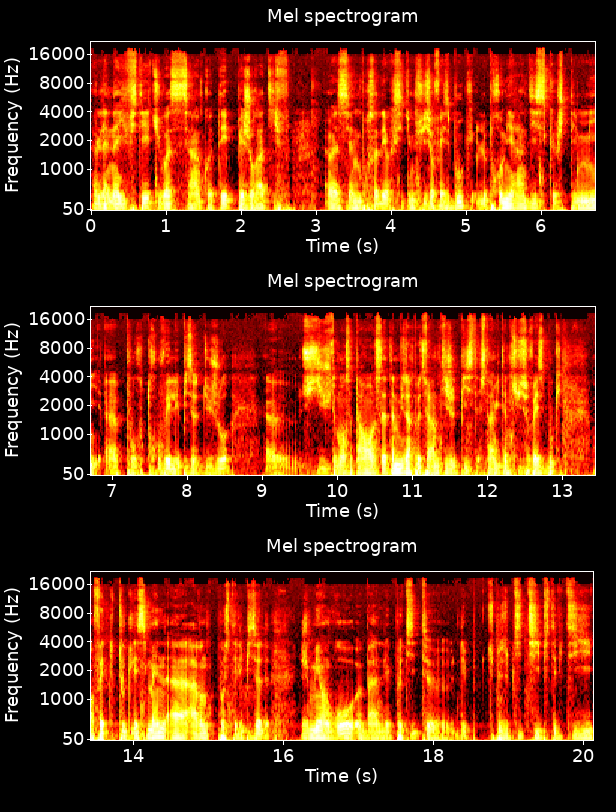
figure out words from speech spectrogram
la naïveté, tu vois, c'est un côté péjoratif. C'est même pour ça d'ailleurs que si tu me suis sur Facebook, le premier indice que je t'ai mis euh, pour trouver l'épisode du jour, euh, si justement ça t'amuse un peu de faire un petit jeu de piste, je t'invite à me suivre sur Facebook. En fait, toutes les semaines, euh, avant de poster l'épisode, je mets en gros euh, bah, les petites, euh, des petits tips, des petits,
